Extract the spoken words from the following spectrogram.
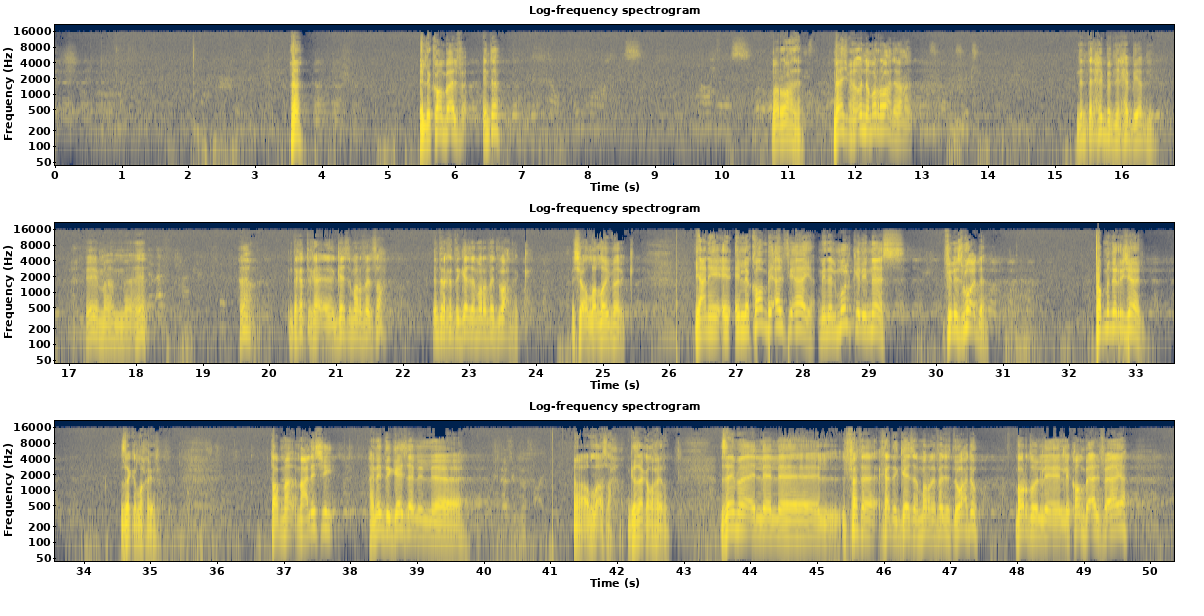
ها؟ اللي قام بألف أنت؟ مرة واحدة. ماشي ما قلنا مرة واحدة. ده أنت الحب ابن الحب يا ابني. إيه ما, ما إيه؟ ها؟ انت خدت جايزة المرة اللي فاتت صح؟ انت اللي خدت الجايزة المرة اللي فاتت لوحدك. ان شاء الله الله يبارك. يعني اللي قام بألف آية من الملك للناس في الأسبوع ده. طب من الرجال؟ جزاك الله خير. طب ما معلش هندي جايزة لل آه الله صح جزاك الله خيرا. زي ما الفتى خد الجائزة المرة اللي فاتت لوحده برضه اللي قام بألف آية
